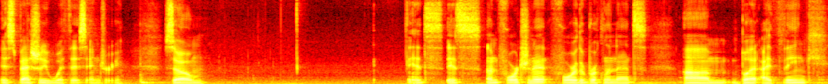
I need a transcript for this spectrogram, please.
especially with this injury. So it's it's unfortunate for the Brooklyn Nets, um, but I think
